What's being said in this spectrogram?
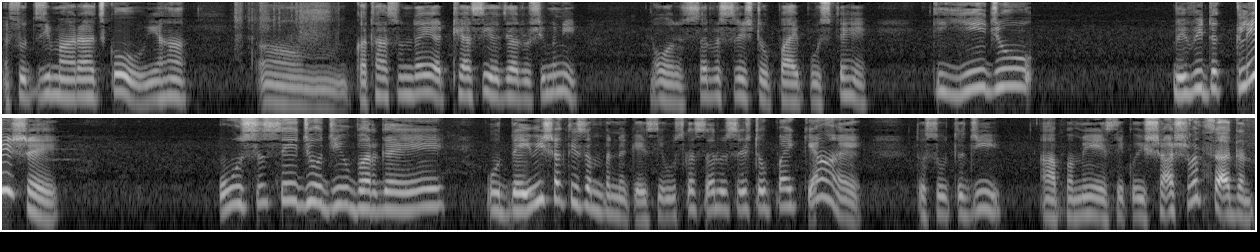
सुत जी महाराज को, यहाँ कथा सुन रहे अट्ठासी हज़ार ऋषि मुनि। और सर्वश्रेष्ठ उपाय पूछते हैं कि ये जो विविध क्लेश है, उससे जो जीव भर गए वो देवी शक्ति संपन्न कैसे? उसका सर्वश्रेष्ठ उपाय क्या है? तो सूत जी, आप हमें ऐसे कोई शाश्वत साधन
